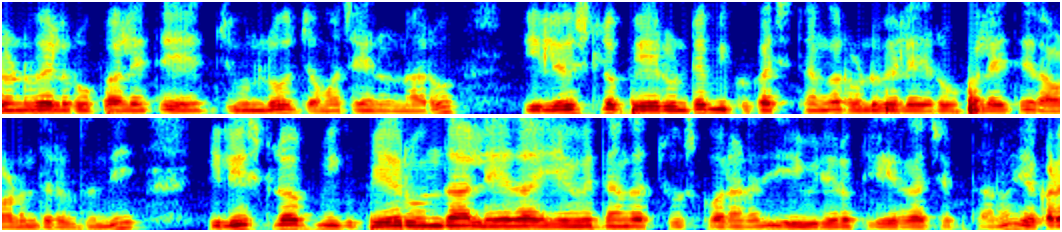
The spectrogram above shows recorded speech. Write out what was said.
రెండు వేల రూపాయలు అయితే జూన్లో జమ చేయనున్నారు. ఈ లిస్ట్లో పేరు ఉంటే మీకు ఖచ్చితంగా రెండు వేల రూపాయలు అయితే రావడం జరుగుతుంది. ఈ లిస్ట్లో మీకు పేరు ఉందా లేదా ఏ విధంగా చూసుకోవాలనేది ఈ వీడియోలో క్లియర్గా చెప్తాను. ఎక్కడ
